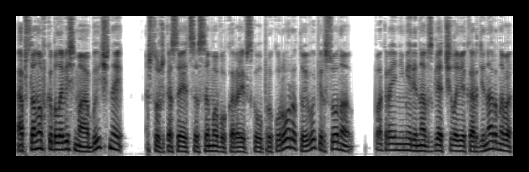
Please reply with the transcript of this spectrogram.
обстановка была весьма обычной. Что же касается самого королевского прокурора, то его персона, по крайней мере, на взгляд человека ординарного,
